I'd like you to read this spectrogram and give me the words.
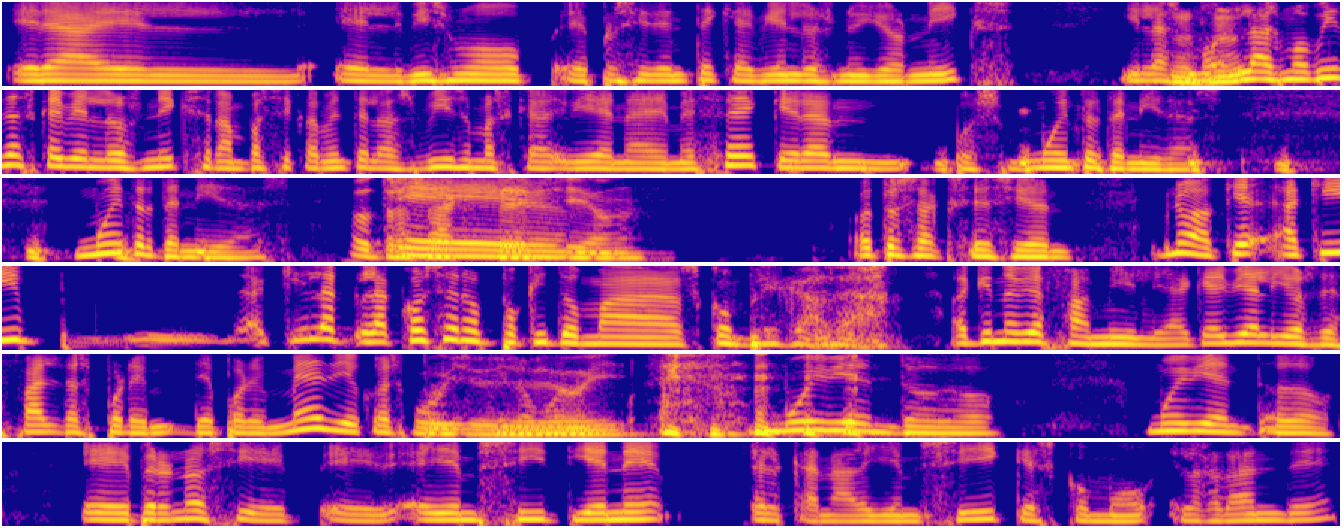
era el, el mismo eh, presidente que había en los New York Knicks y las, uh -huh. las movidas que había en los Knicks eran básicamente las mismas que había en AMC, que eran pues muy entretenidas. muy entretenidas. Otros eh, Accession. Otro Succession. No, aquí, aquí, aquí la, la, cosa era un poquito más complicada. Aquí no había familia, aquí había líos de faldas por en, de por en medio, cosas por uy, el estilo. Uy, muy, uy. muy, bien todo. Muy bien todo. Eh, pero no, sí, eh, AMC tiene el canal AMC, que es como el grande,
